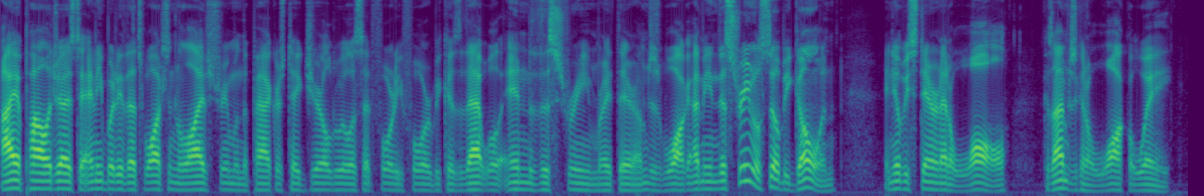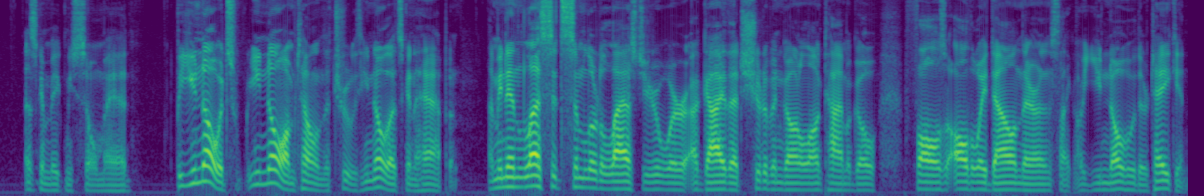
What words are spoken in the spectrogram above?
I apologize to anybody that's watching the live stream when the Packers take Gerald Willis at 44 because that will end the stream right there. I'm just walking. I mean, the stream will still be going, and you'll be staring at a wall because I'm just going to walk away. That's going to make me so mad. But you know it's you know I'm telling the truth. You know that's going to happen. I mean, unless it's similar to last year where a guy that should have been gone a long time ago falls all the way down there, and it's like, oh, you know who they're taking,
